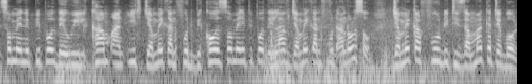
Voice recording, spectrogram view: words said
so many people they will come and eat Jamaican food because so many people they love Jamaican food and also Jamaican food it is a marketable.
